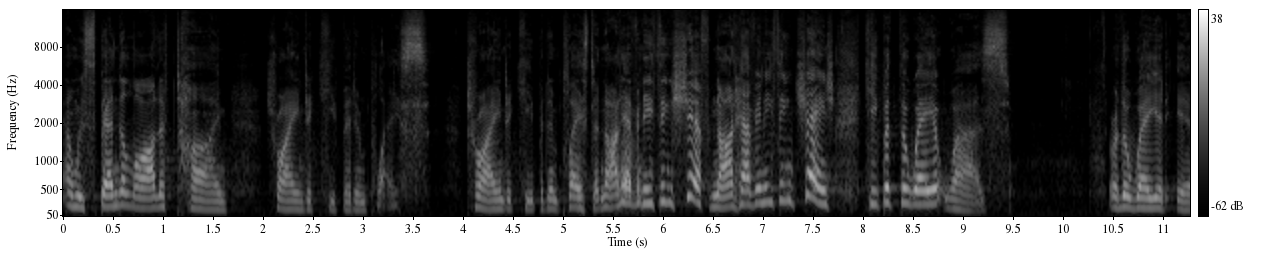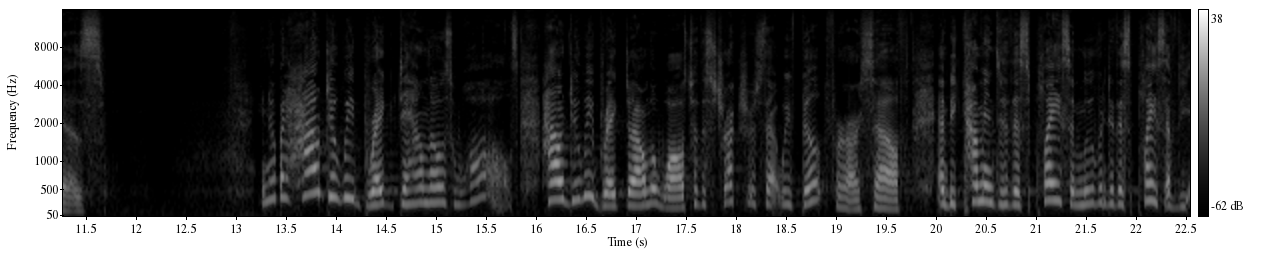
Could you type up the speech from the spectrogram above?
And we spend a lot of time trying to keep it in place. Trying to keep it in place, to not have anything shift, not have anything change, keep it the way it was or the way it is. You know, but how do we break down those walls? How do we break down the walls to the structures that we've built for ourselves and become into this place and move into this place of the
